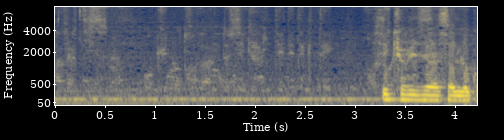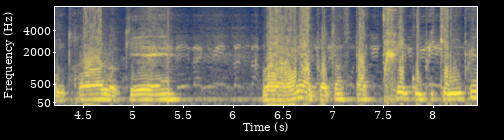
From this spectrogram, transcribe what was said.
Avertissement. Aucune autre vanne de sécurité détectée. Sécuriser la salle de contrôle, ok. Ouais, ouais, pourtant c'est pas très compliqué non plus.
